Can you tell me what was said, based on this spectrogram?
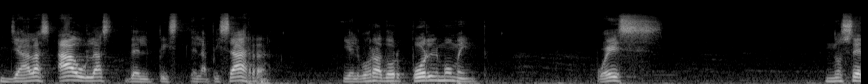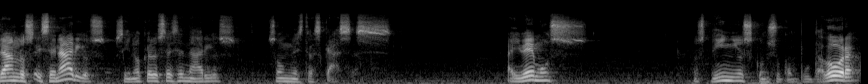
ya las aulas del, de la pizarra y el borrador por el momento, pues no serán los escenarios, sino que los escenarios son nuestras casas. Ahí vemos los niños con su computadora,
